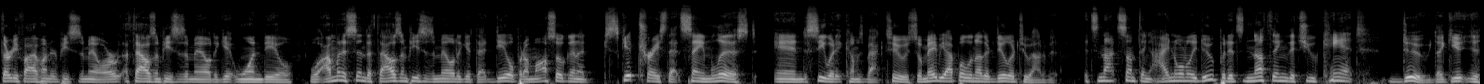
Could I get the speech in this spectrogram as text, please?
3,500 pieces of mail or 1,000 pieces of mail to get one deal. Well, I'm going to send 1,000 pieces of mail to get that deal, but I'm also going to skip trace that same list and see what it comes back to. So maybe I pull another deal or two out of it. It's not something I normally do, but it's nothing that you can't do. Like you, you-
